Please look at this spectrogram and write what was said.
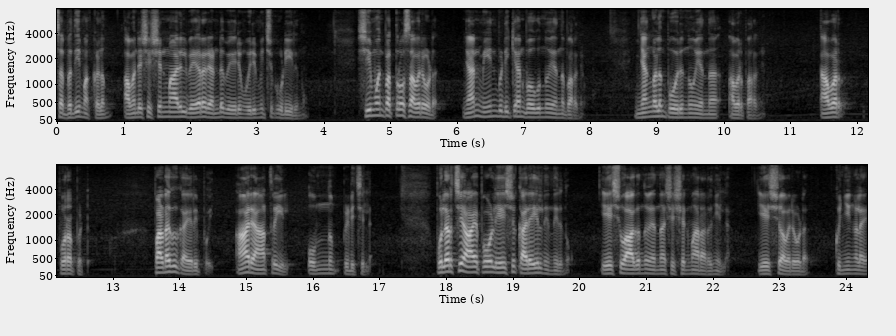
സബദി മക്കളും അവന്റെ ശിഷ്യന്മാരിൽ വേറെ രണ്ടുപേരും ഒരുമിച്ച് കൂടിയിരുന്നു. ഷിമോൻ പത്രോസ് അവരോട് ഞാൻ മീൻ പിടിക്കാൻ പോകുന്നു എന്ന് പറഞ്ഞു. ഞങ്ങളും പോരുന്നു എന്ന് അവർ പറഞ്ഞു. അവർ പുറപ്പെട്ടു. പടകു കയറിപ്പോയി. ആ രാത്രിയിൽ ഒന്നും പിടിച്ചില്ല. പുലർച്ചെ ആയപ്പോൾ യേശു കരയിൽ നിന്നിരുന്നു. യേശു ആകുന്നു എന്ന ശിഷ്യന്മാർ അറിഞ്ഞില്ല. യേശു അവരോട് കുഞ്ഞുങ്ങളെ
